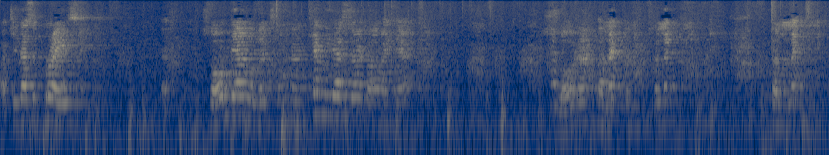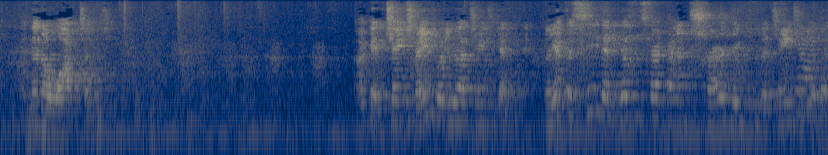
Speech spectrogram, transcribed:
Watch it as a brace. Slow him down a little bit, slow him down. 10 meter circle right there. Slow down, collect, collect, collect, and then a walk change. Okay, change range, we'll do that change again. So you have to see that he doesn't start kind of charging through the change a little bit.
